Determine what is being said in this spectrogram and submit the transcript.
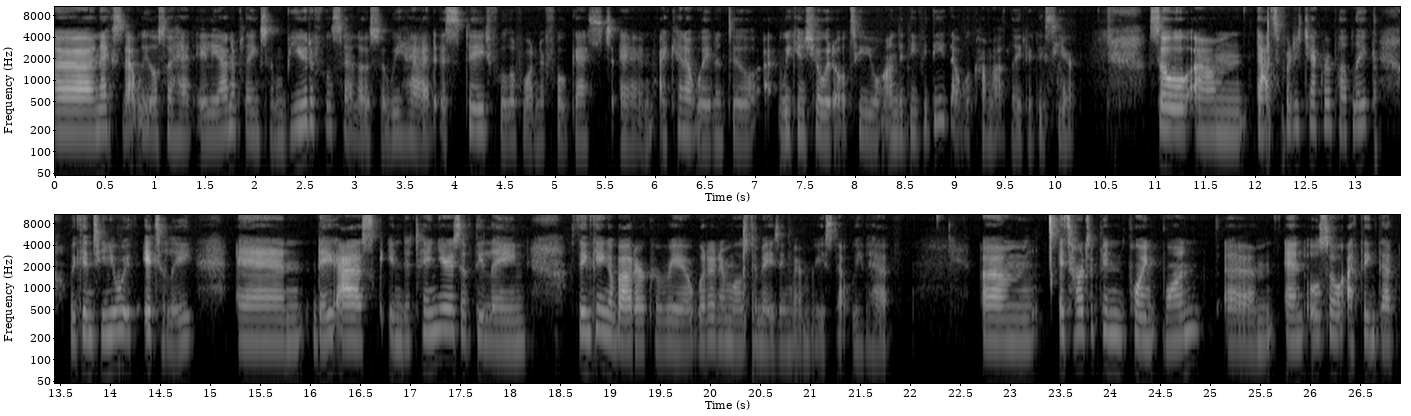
Uh, next to that, we also had Elianne playing some beautiful cello, So we had a stage full of wonderful guests, and I cannot wait until we can show it all to you on the DVD that will come out later this year. So um, that's for the Czech Republic. We continue with Italy, and they ask in the 10 years of Delain, thinking about our career, what are the most amazing memories that we have? Um, it's hard to pinpoint one, um, and also I think that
